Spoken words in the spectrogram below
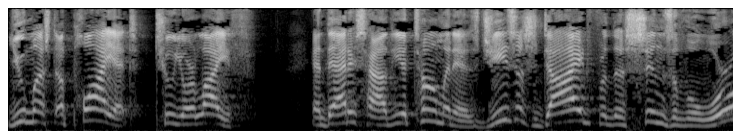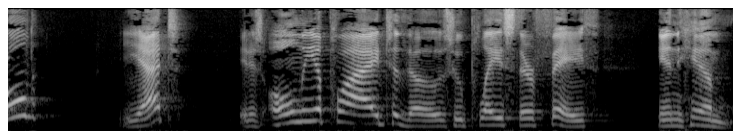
You must apply it to your life. And that is how the atonement is. Jesus died for the sins of the world, yet it is only applied to those who place their faith in Him.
